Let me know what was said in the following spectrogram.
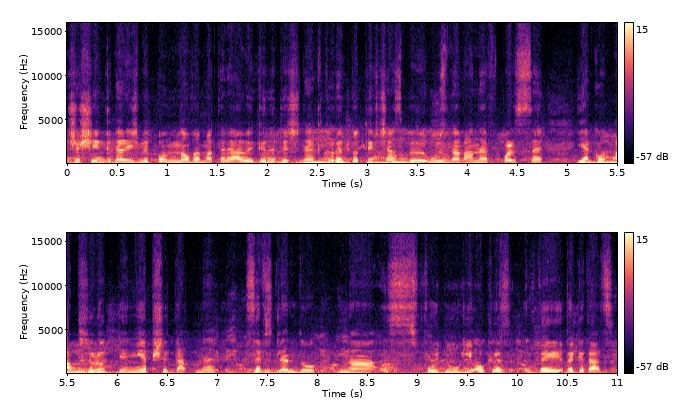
że sięgnęliśmy po nowe materiały genetyczne, które dotychczas były uznawane w Polsce jako absolutnie nieprzydatne ze względu na swój długi okres we- wegetacji.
